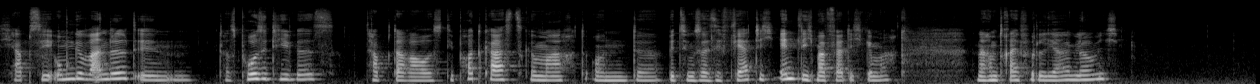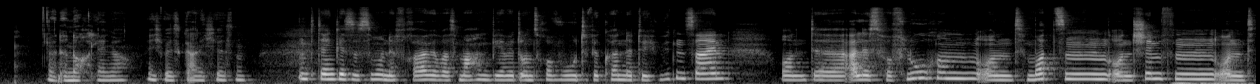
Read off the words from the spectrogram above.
Ich habe sie umgewandelt in etwas Positives, habe daraus die Podcasts gemacht und äh, beziehungsweise fertig, endlich mal fertig gemacht. Nach einem Dreivierteljahr, glaube ich. Oder noch länger. Ich will es gar nicht wissen. Ich denke, es ist immer eine Frage, was machen wir mit unserer Wut? Wir können natürlich wütend sein und äh, alles verfluchen und motzen und schimpfen und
